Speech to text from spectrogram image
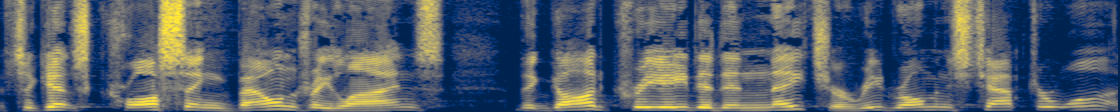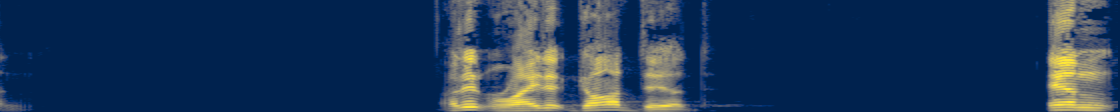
It's against crossing boundary lines that God created in nature. Read Romans chapter 1. I didn't write it, God did. And,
